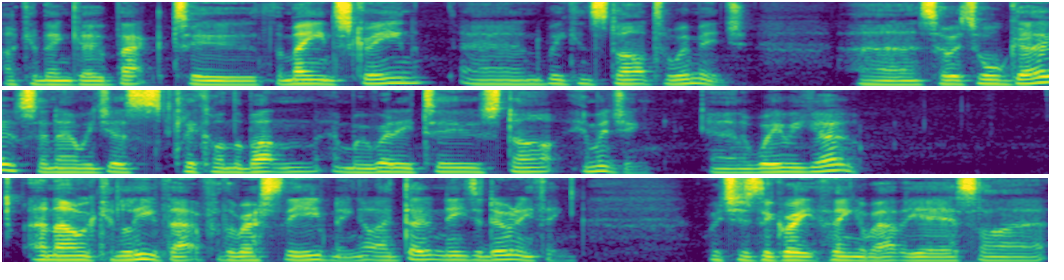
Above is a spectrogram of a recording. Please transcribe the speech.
I can then go back to the main screen and we can start to image. Uh, so it's all go. So now we just click on the button and we're ready to start imaging. And away we go. And now we can leave that for the rest of the evening. I don't need to do anything, which is the great thing about the ASI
